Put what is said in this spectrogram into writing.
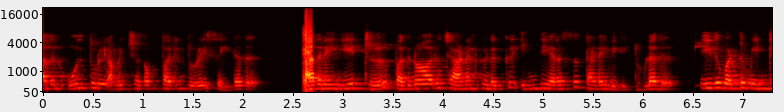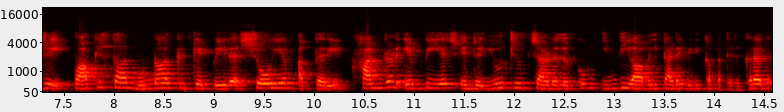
அதன் உள்துறை அமைச்சகம் பரிந்துரை செய்தது. அதனை ஏற்று பதினாறு சேனல்களுக்கு இந்திய அரசு தடை விதித்துள்ளது. இது மட்டுமின்றி பாகிஸ்தான் முன்னாள் கிரிக்கெட் வீரர் ஷோயப் அக்தரின் ஹண்ட்ரட் எம்பிஎச் என்ற யூடியூப் சேனலுக்கும் இந்தியாவில் தடை விதிக்கப்பட்டிருக்கிறது.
